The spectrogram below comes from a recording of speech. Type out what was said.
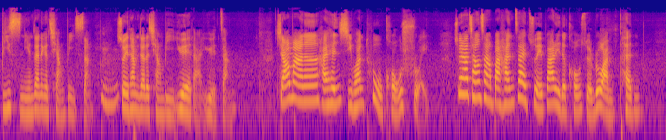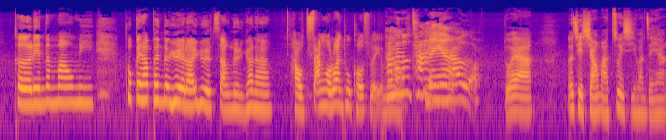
鼻屎粘在那个墙壁上，嗯，所以他们家的墙壁越来越脏。小马呢还很喜欢吐口水，所以他常常把含在嘴巴里的口水乱喷。可怜的猫咪都被它喷得越来越脏了，你看它好脏哦，乱吐口水有没有？旁边都是苍蝇，好恶哦。对啊，而且小马最喜欢怎样？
